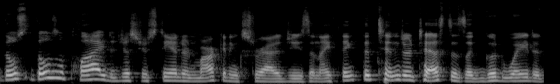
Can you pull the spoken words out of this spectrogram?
those those apply to just your standard marketing strategies and i think the tinder test is a good way to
